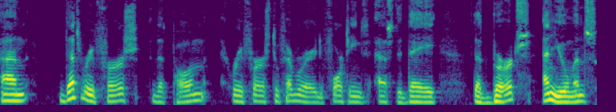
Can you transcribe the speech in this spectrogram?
and that refers that poem refers to February the fourteenth as the day that birds and humans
